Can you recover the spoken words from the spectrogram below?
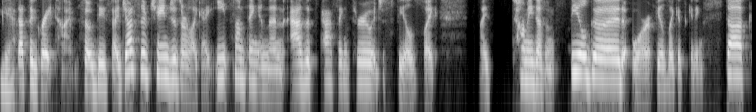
Yeah. That's a great time. So these digestive changes are like I eat something, and then as it's passing through, it just feels like my tummy doesn't feel good, or it feels like it's getting stuck.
